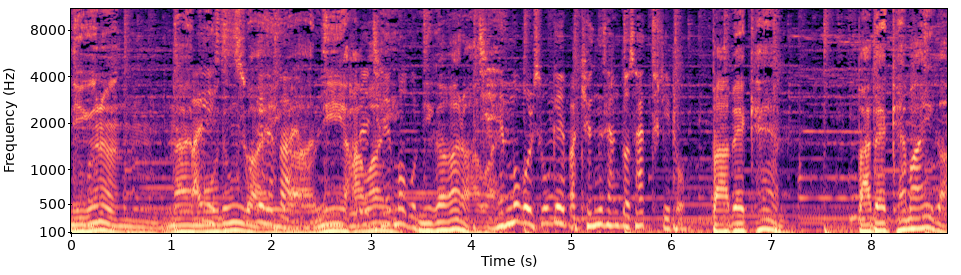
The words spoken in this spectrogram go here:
니거는 나 빨리 모든 거. 아이가 이니 하와이 제목을. 니가 가라 하와이 제목을 소개해봐. 경상도 사투리로. 바베캠 바베캠 아이가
